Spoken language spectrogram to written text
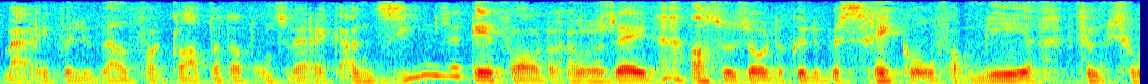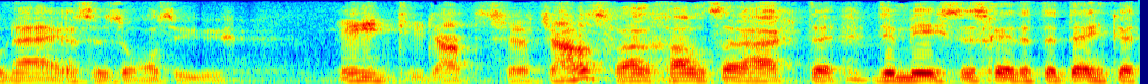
Maar ik wil u wel verklappen dat ons werk aanzienlijk eenvoudiger zou zijn... als we zouden kunnen beschikken over meer functionarissen zoals u. Meent u dat, Sir Charles? Van ganser harte. De meesten schijnen te denken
